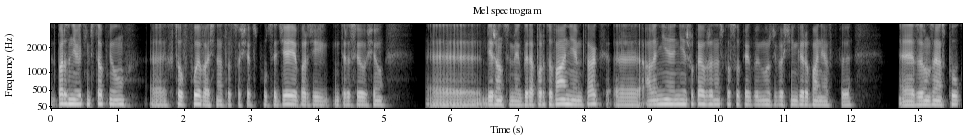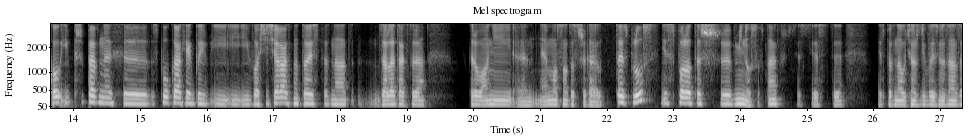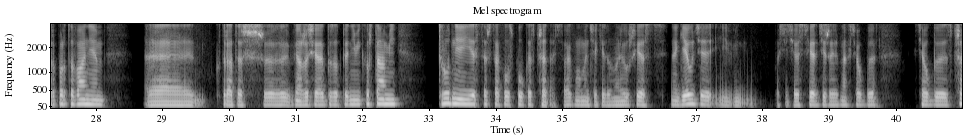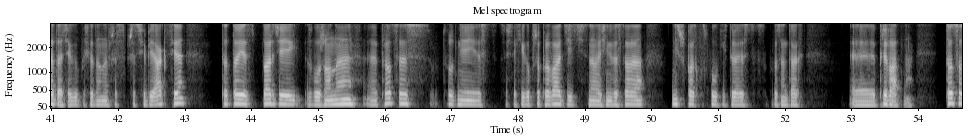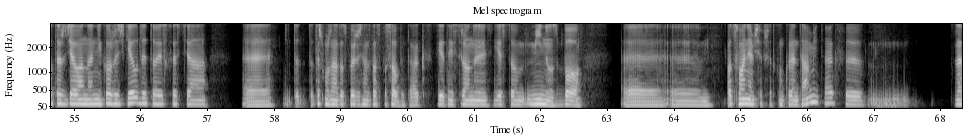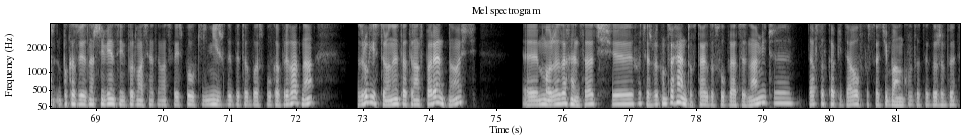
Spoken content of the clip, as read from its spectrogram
w bardzo niewielkim stopniu e, chcą wpływać na to, co się w spółce dzieje, bardziej interesują się bieżącym jakby raportowaniem, tak, e, ale nie, nie szukają w żaden sposób jakby możliwości ingerowania w, e, w zarządzania spółką i przy pewnych e, spółkach jakby i, i, i właścicielach, no to jest pewna zaleta, która, którą oni e, mocno dostrzegają. To jest plus, jest sporo też e, minusów, tak, jest, jest, e, jest pewna uciążliwość związana z raportowaniem, e, która też e, wiąże się jakby z odpowiednimi kosztami trudniej jest też taką spółkę sprzedać, tak? W momencie, kiedy ona już jest na giełdzie i właściciel stwierdzi, że jednak chciałby, chciałby sprzedać jakby posiadane przez, przez siebie akcje, to to jest bardziej złożony e, proces. Trudniej jest coś takiego przeprowadzić, znaleźć inwestora, niż w przypadku spółki, która jest w 100% e, prywatna. To, co też działa na niekorzyść giełdy, to jest kwestia e, to, to też można na to spojrzeć na dwa sposoby, tak? Z jednej strony jest to minus, bo odsłaniam się przed konkurentami, tak? E, pokazuję znacznie więcej informacji na temat swojej spółki, niż gdyby to była spółka prywatna. Z drugiej strony ta transparentność e, może zachęcać e, chociażby kontrahentów, tak? Do współpracy z nami, czy dawców kapitału w postaci banków do tego, żeby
